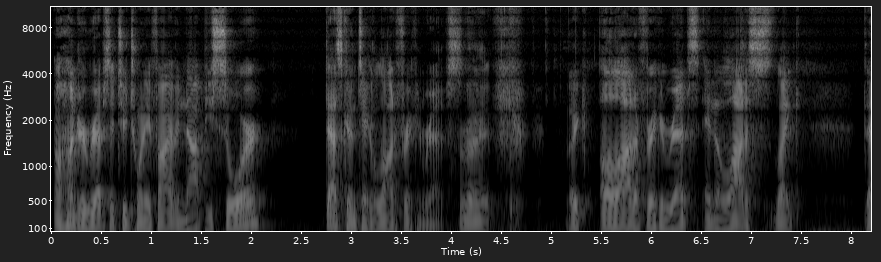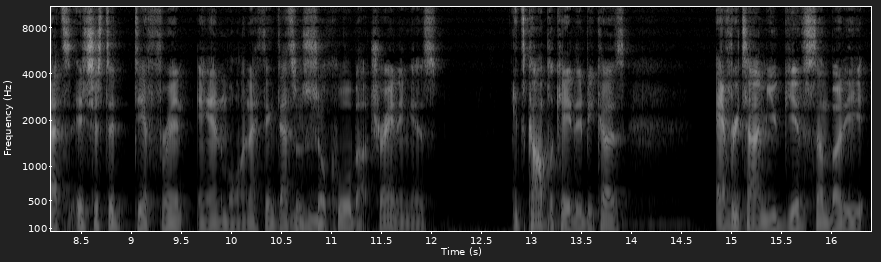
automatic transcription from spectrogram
100 reps at 225 and not be sore, that's going to take a lot of freaking reps right. like a lot of freaking reps and a lot of like that's it's just a different animal and i think that's what's mm-hmm. so cool about training is it's complicated because every time you give somebody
